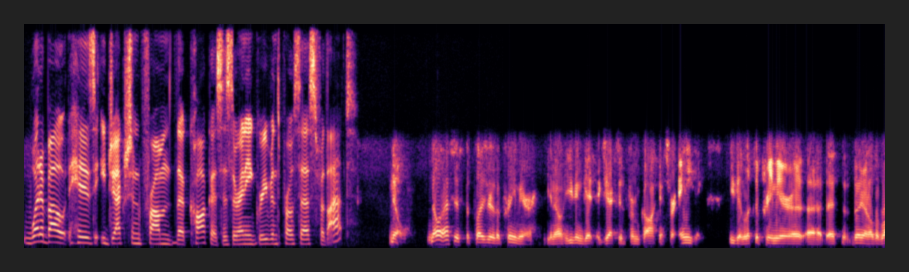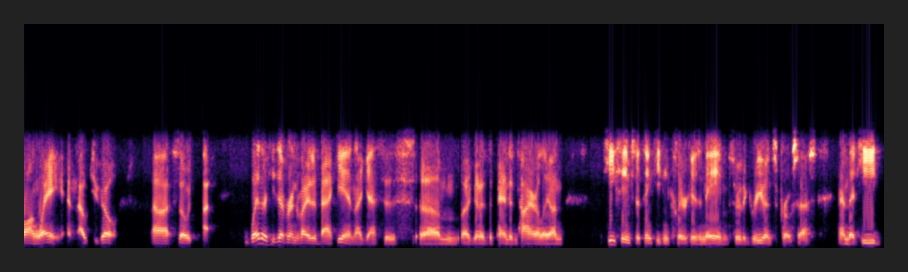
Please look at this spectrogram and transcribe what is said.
What about his ejection from the caucus? Is there any grievance process for that? No, no, that's just the pleasure of the premier. You know, you can get ejected from caucus for anything you can look the premier uh, you know the wrong way, and out you go. Uh, so whether he's ever invited back in, I guess, is um, uh, going to depend entirely on. He seems to think he can clear his name through the grievance process, and that he,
